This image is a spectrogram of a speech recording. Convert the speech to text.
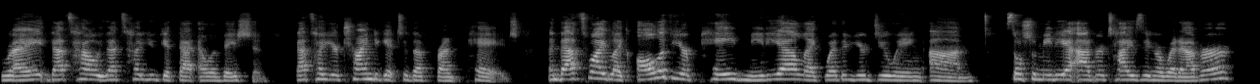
right? That's how that's how you get that elevation. That's how you're trying to get to the front page. And that's why like all of your paid media, like whether you're doing um social media advertising or whatever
